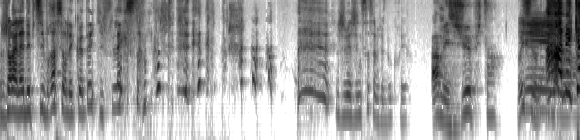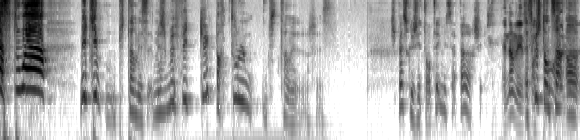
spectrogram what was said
Genre, elle a des petits bras sur les côtés qui flexent. J'imagine ça, ça me fait beaucoup rire. Ah, mes yeux, putain. Oui, c'est Ah, mais casse-toi Mais qui... Putain, mais, mais je me fais que par tout le... Putain, mais... je- Je sais pas ce que j'ai tenté, mais ça a pas marché. Eh non, mais Est-ce que je tente ça Ah,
